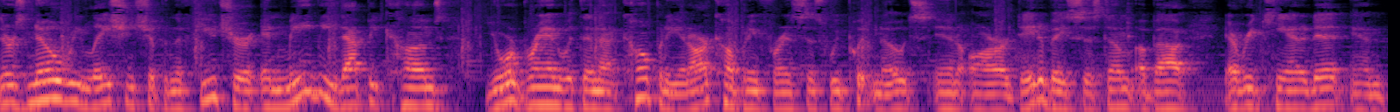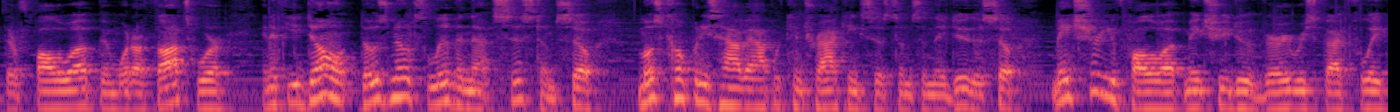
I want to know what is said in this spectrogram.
there's no relationship in the future and maybe that becomes your brand within that company. In our company, for instance, we put notes in our database system about every candidate and their follow-up and what our thoughts were. And if you don't, those notes live in that system. So most companies have applicant tracking systems and they do this. So make sure you follow up, make sure you do it very respectfully.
